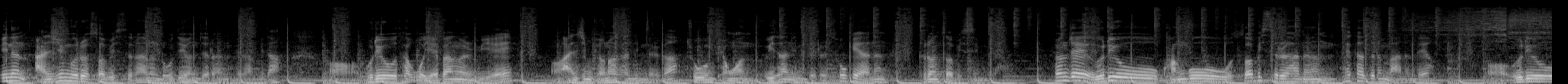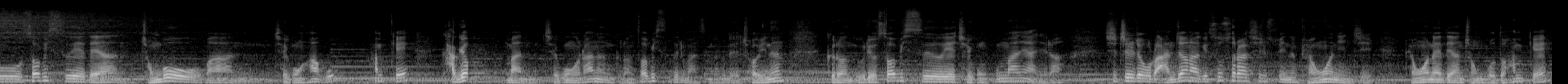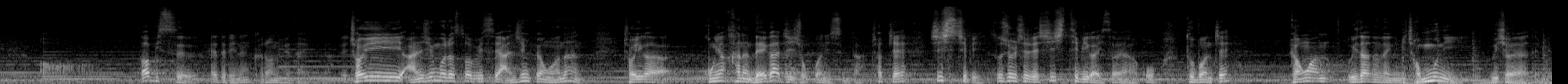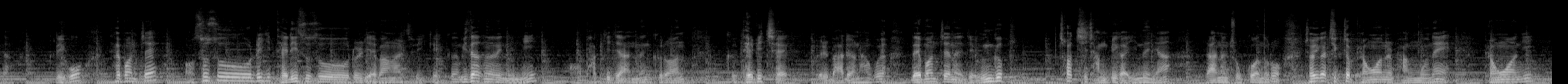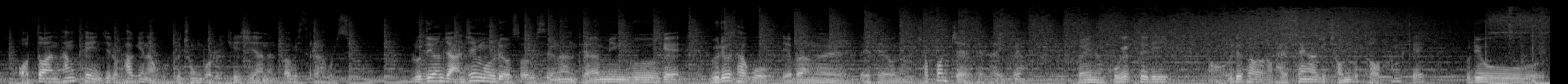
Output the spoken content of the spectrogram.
저희는 안심의료 서비스라는 로디언제라는 회사입니다. 어, 의료 사고 예방을 위해 어, 안심 변호사님들과 좋은 병원 의사님들을 소개하는 그런 서비스입니다. 현재 의료 광고 서비스를 하는 회사들은 많은데요. 어, 의료 서비스에 대한 정보만 제공하고 함께 가격만 제공을 하는 그런 서비스들이 많습니다. 근데 저희는 그런 의료 서비스의 제공뿐만이 아니라 실질적으로 안전하게 수술하실 수 있는 병원인지 병원에 대한 정보도 함께 어, 서비스 해드리는 그런 회사입니다. 저희 안심의료 서비스의 안심병원은 저희가 공약하는 네 가지 조건이 있습니다. 첫째, CCTV, 수술실에 CCTV가 있어야 하고 두 번째, 병원 의사 선생님이 전문의 의셔야 됩니다. 그리고 세 번째, 어, 수술이 대리 수술을 예방할 수 있게끔 의사 선생님이 어, 바뀌지 않는 그런 그 대비책을 마련하고요. 네 번째는 이제 응급 처치 장비가 있느냐 라는 조건으로 저희가 직접 병원을 방문해 병원이 어떠한 상태인지를 확인하고 그 정보를 게시하는 서비스를 하고 있습니다. 루디언즈 안심의료 서비스는 대한민국의 의료사고 예방을 내세우는 첫 번째 회사이고요. 저희는 고객들이 어, 의료사고가 발생하기 전부터 함께 의료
